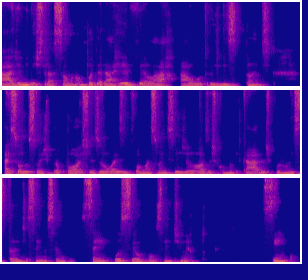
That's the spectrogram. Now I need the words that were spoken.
A administração não poderá revelar a outros licitantes as soluções propostas ou as informações sigilosas comunicadas por um licitante sem o seu, sem o seu consentimento. 5.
